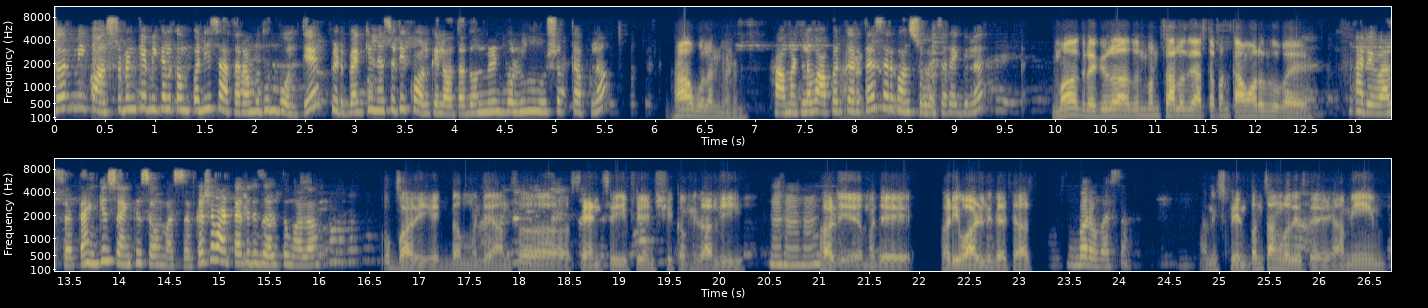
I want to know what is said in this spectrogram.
सर मी कॉन्स्टंट केमिकल कंपनी सातारामधून बोलते फीडबॅक घेण्यासाठी कॉल केला होता. दोन मिनिट बोलून होऊ शकतं आपलं? हा बोला ना मॅडम हा म्हटलं वापर करताय सर कॉन्स्टंटचा रेग्युलर मग रेग्युलर अजून पण चालूच आहे. आता पण कामावरच उभा आहे. अरे वा sir thank you thank you so much sir कसे वाटतात एकदम. रिझल्ट तुम्हाला? खूप भारी एकदम म्हणजे आमचं सॅन्डची इफिशियन्सी कमी झाली. हम्म, हम्म, हम्म. खडी म्हणजे खडी वाढली त्याच्यात. बरोबर सर आणि स्ट्रेन पण चांगलं देतंय आम्ही अ,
